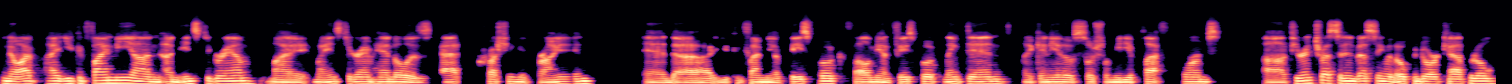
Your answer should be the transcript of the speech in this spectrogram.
you know, I've, I you can find me on on Instagram. My my Instagram handle is at Crushing It Brian, and uh, you can find me on Facebook. Follow me on Facebook, LinkedIn, like any of those social media platforms. Uh, if you're interested in investing with Open Door Capital,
